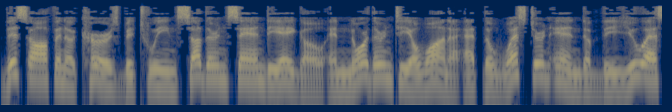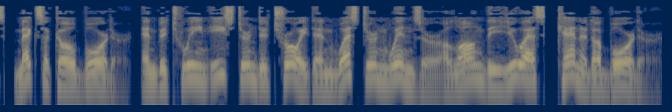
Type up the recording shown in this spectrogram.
This often occurs between southern San Diego and northern Tijuana at the western end of the U.S.-Mexico border, and between eastern Detroit and western Windsor along the U.S.-Canada border.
